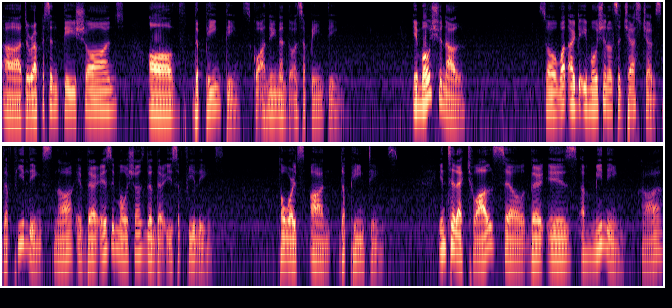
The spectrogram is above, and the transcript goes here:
uh, the representations of the paintings, kung ano yung nandoon sa painting. Emotional. So what are the emotional suggestions, the feelings, no? If there is emotions, then there is a feelings towards on the paintings intellectual. So, there is a meaning. Ha?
